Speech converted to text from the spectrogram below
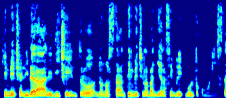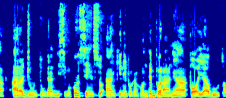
che invece è liberale, di centro, nonostante invece la bandiera sembri molto comunista. Ha raggiunto un grandissimo consenso anche in epoca contemporanea, poi ha avuto a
